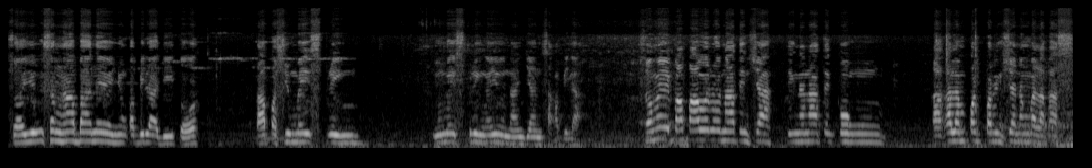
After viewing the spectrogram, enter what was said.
So, yung isang haba na yun, yung kabila dito. Tapos yung may spring, yung may spring ngayon, nandyan sa kabila. So ngayon, ipapower on natin siya. Tingnan natin kung kakalampag pa rin siya ng malakas.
